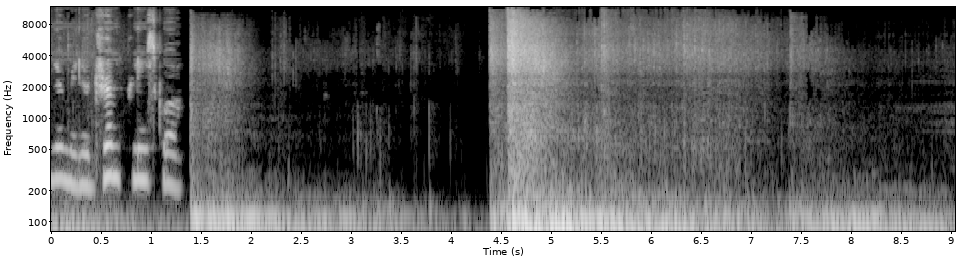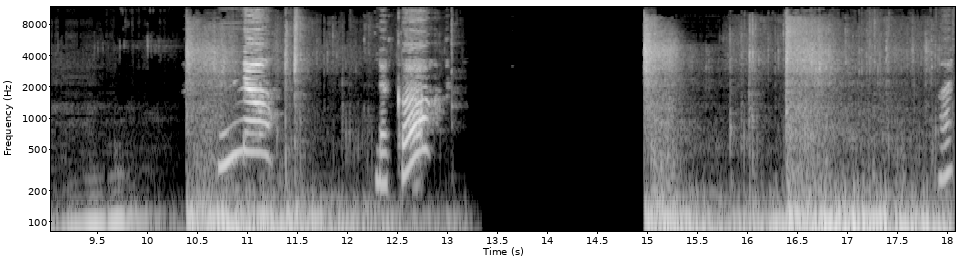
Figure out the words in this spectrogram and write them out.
Dieu, mais le jump, please, quoi. D'accord What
